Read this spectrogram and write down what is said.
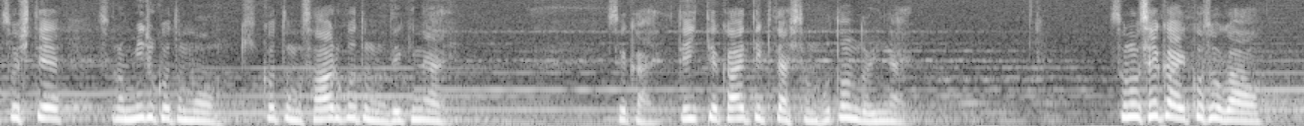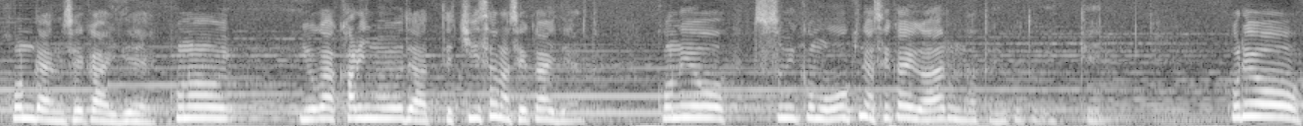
そしてその見ることも聞くことも触ることもできない世界。で行って帰ってきた人もほとんどいない。その世界こそが本来の世界でこの世が仮の世であって小さな世界であると。この世を包み込む大きな世界があるんだということを言っている。これを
